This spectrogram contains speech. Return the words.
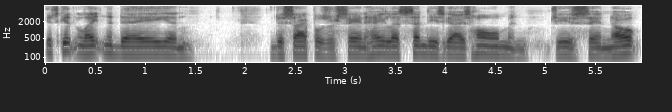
it's getting late in the day. And the disciples are saying, Hey, let's send these guys home. And Jesus saying, Nope,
